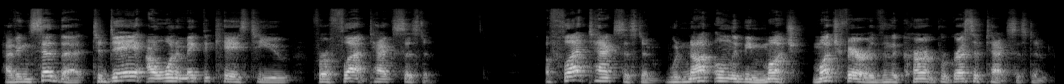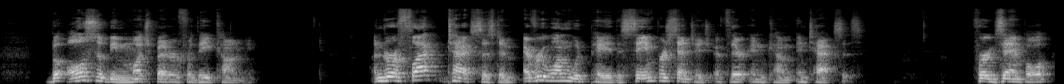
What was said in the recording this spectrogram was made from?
Having said that, today I want to make the case to you for a flat tax system. A flat tax system would not only be much, much fairer than the current progressive tax system, but also be much better for the economy. Under a flat tax system, everyone would pay the same percentage of their income in taxes. For example,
